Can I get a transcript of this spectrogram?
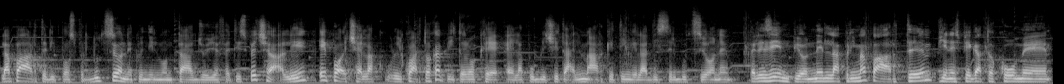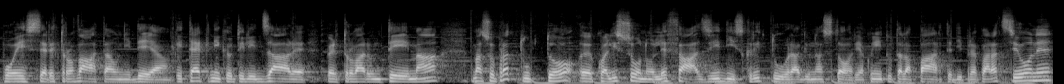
la parte di post-produzione, quindi il montaggio e gli effetti speciali, e poi c'è la, il quarto capitolo che è la pubblicità, il marketing e la distribuzione. Per esempio, nella prima parte viene spiegato come può essere trovata un'idea, che tecniche utilizzare per trovare un tema, ma soprattutto eh, quali sono le fasi di scrittura di una storia, quindi tutta la parte di preparazione,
